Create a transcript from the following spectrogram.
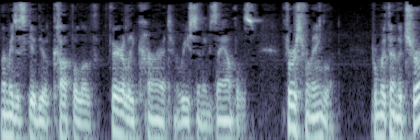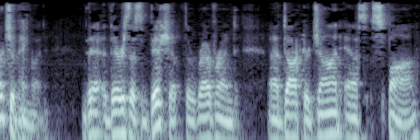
Let me just give you a couple of fairly current and recent examples. First from England. From within the Church of England, there's this bishop, the Reverend uh, Dr. John S. Spong,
